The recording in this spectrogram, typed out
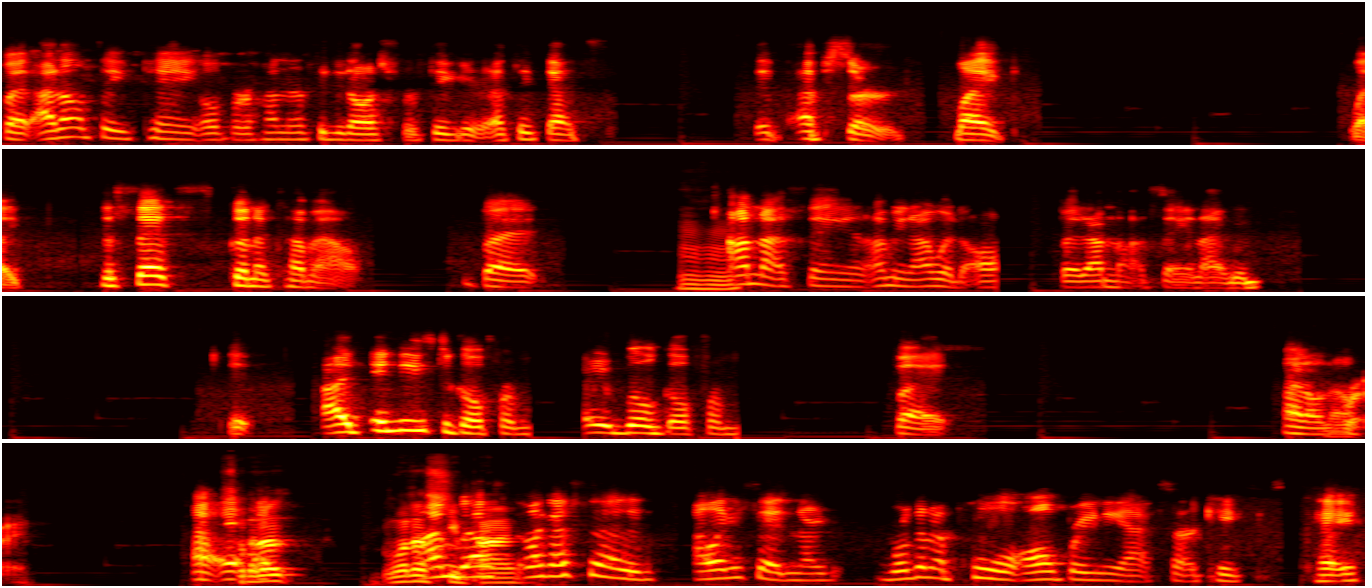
But I don't think paying over $150 per figure. I think that's absurd. Like, like the set's gonna come out, but Mhm. I'm not saying. I mean, I would but I'm not saying I would. It I it needs to go for. It will go for, but I don't know. Right. I, So what, else, what else I'm, you I- buying? like I said, like I said, our, we're gonna pull all brainiacs in our cases. Okay.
